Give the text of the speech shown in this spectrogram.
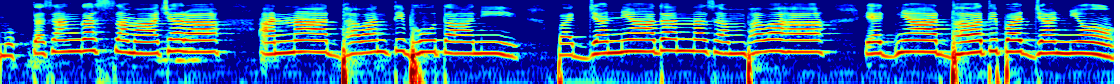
मुक्तसङ्गः समाचरा अन्नाद्भवन्ति भूतानि पज्जन्यादन्नसम्भवः यज्ञाद्भवति पज्जन्यो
